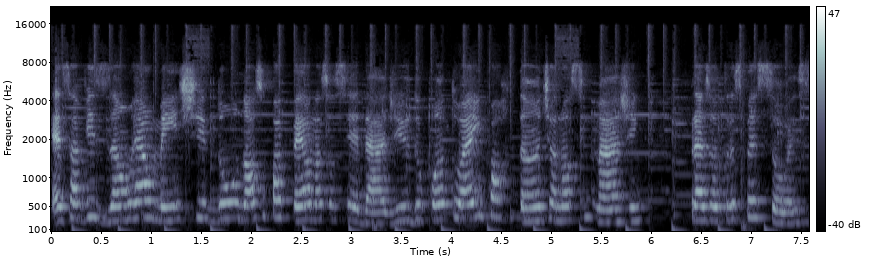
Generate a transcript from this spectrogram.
essa visão realmente do nosso papel na sociedade e do quanto é importante a nossa imagem para as outras pessoas.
